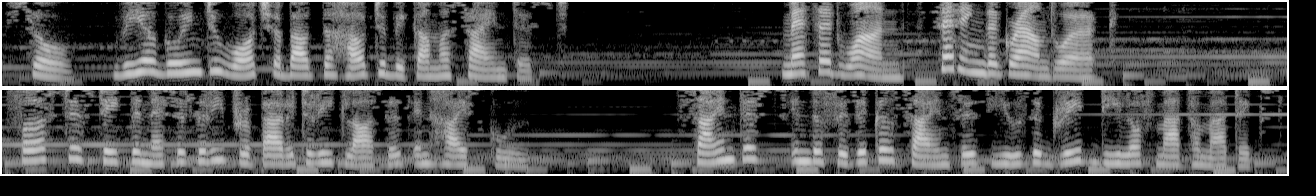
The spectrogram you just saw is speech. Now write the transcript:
So, we are going to watch about the how to become a scientist. Method 1. Setting the groundwork. First is take the necessary preparatory classes in high school. Scientists in the physical sciences use a great deal of mathematics,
